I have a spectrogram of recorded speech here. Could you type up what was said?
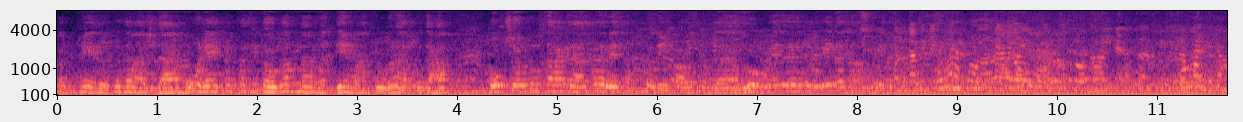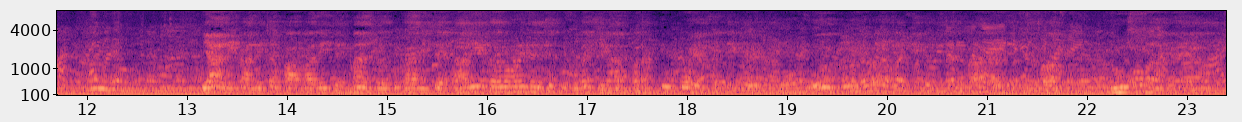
कंठे मूले मध्ये मातृगणास्पदः सागरासवे सप्तो या अनेकानीच्या पापानी तुकानीचे कार्य यशते प्रेरणा रूप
